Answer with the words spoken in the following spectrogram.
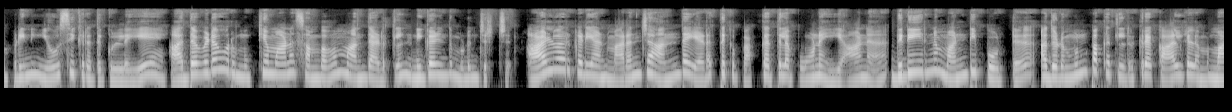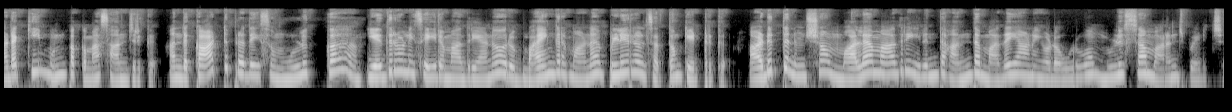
அப்படின்னு யோசிக்கிறதுக்குள்ளேயே அதை விட ஒரு முக்கியமான சம்பவம் அந்த இடத்துல நிகழ்ந்து முடிஞ்சிருச்சு. ஆழ்வார்க்கடியான் மறைஞ்ச அந்த இடத்துக்கு பக்கத்துல போன யானை திடீர்னு மண்டி போட்டு அதோட முன்பக்கத்துல இருக்கிற கால்களை மடக்கி முன்பக்கமா சாஞ்சிருக்கு. அந்த காட்டு பிரதேசம் முழுக்க எதிரொலி செய்யற மாதிரியான ஒரு பயங்கரமான பிளிரல் சத்தம் கேட்டிருக்கு. அடுத்த நிமிஷம் மலை மாதிரி இருந்த அந்த மத யானையோட உருவம் முழுசா மறைஞ்சு போயிடுச்சு.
